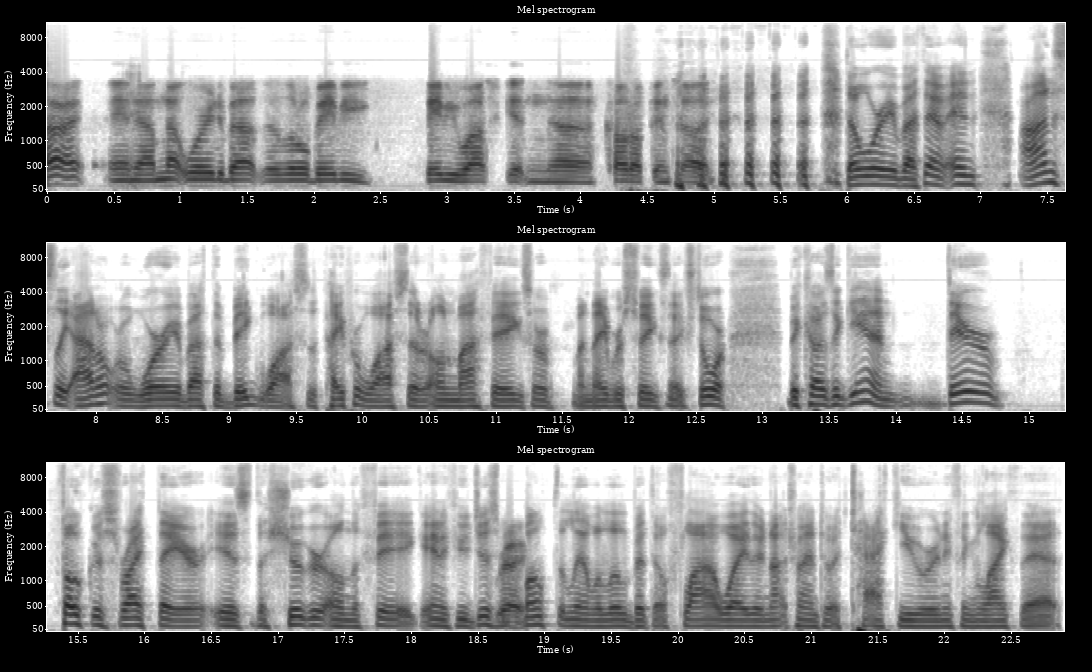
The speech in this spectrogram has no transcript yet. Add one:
All right, and I'm not worried about the little baby baby wasps getting uh, caught up inside. don't worry about them. And honestly, I don't worry about the big wasps, the paper wasps that are on my figs or my neighbor's figs next door, because again, their focus right there is the sugar on the fig. And if you just Right. bump the limb a little bit, they'll fly away. They're not trying to attack you or anything like that.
